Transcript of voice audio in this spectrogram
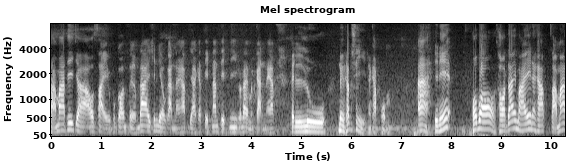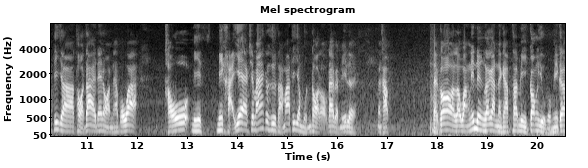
สามารถที่จะเอาใส่อุปกรณ์เสริมได้เช่นเดียวกันนะครับ อยากจะติดนั่นติดนี่ก็ได้เหมือนกันนะครับ เป็นรู1ทับ4นะครับผมอะทีนี้พอบอถอดได้ไหมนะครับ สามารถที่จะถอดได้แน่นอนนะครับ เพราะว่าเขามี มีขายแยกใช่ไหมก็คือสามารถที่จะหมุนถอดออกได้แบบนี้เลยนะครับ แต่ก็ระวังนิดนึงแล้วกันนะครับ ถ้ามีกล้องอยู่แบบนี้ก็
